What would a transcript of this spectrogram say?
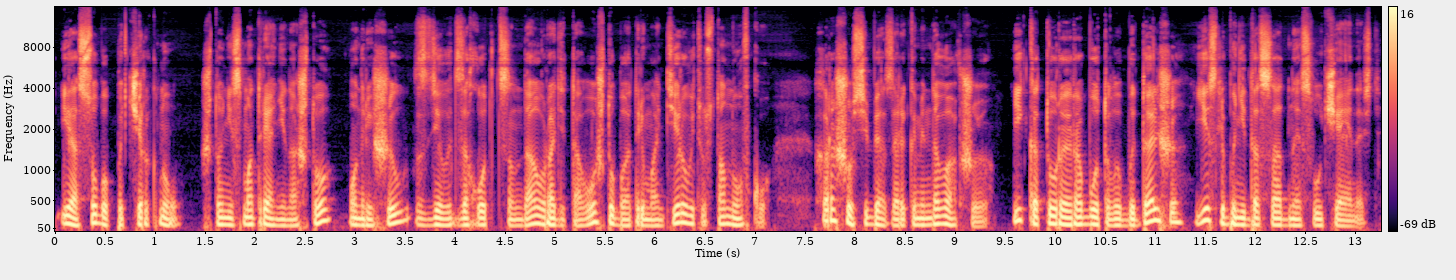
и особо подчеркнул, что несмотря ни на что, он решил сделать заход в Циндау ради того, чтобы отремонтировать установку, хорошо себя зарекомендовавшую, и которая работала бы дальше, если бы не досадная случайность.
